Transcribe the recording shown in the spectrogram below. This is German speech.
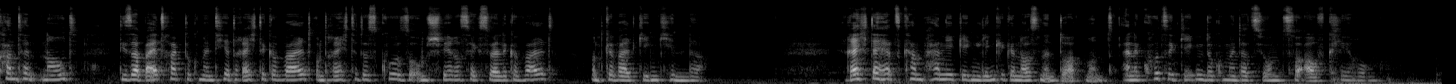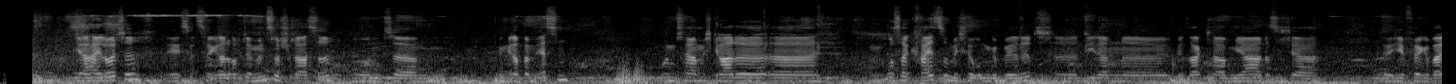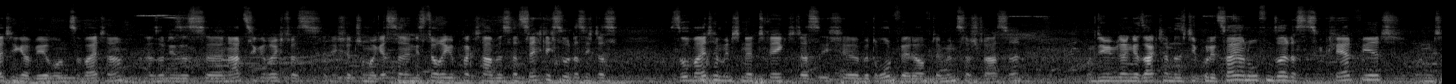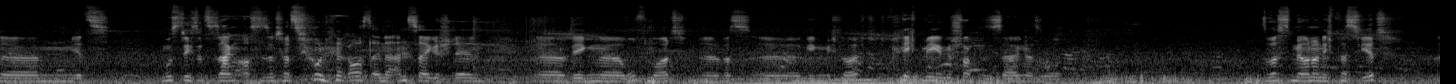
Content Note: Dieser Beitrag dokumentiert rechte Gewalt und rechte Diskurse um schwere sexuelle Gewalt und Gewalt gegen Kinder. Rechte Hetzkampagne gegen linke Genossen in Dortmund. Eine kurze Gegendokumentation zur Aufklärung. Ja, hi Leute. Ich sitze hier gerade auf der Münsterstraße und ähm, bin gerade beim Essen und habe mich gerade äh, ein großer Kreis um mich herum gebildet, äh, die dann äh, gesagt haben, ja, dass ich ja äh, hier Vergewaltiger wäre und so weiter. Also dieses äh, Nazi-Gerücht, was ich jetzt schon mal gestern in die Story gepackt habe, ist tatsächlich so, dass sich das so weiter im Internet trägt, dass ich äh, bedroht werde auf der Münsterstraße. Und die mir dann gesagt haben, dass ich die Polizei anrufen soll, dass das geklärt wird. Und ähm, jetzt musste ich sozusagen aus der Situation heraus eine Anzeige stellen äh, wegen äh, Rufmord, äh, was äh, gegen mich läuft. Ich bin echt mega geschockt, muss ich sagen. Also sowas ist mir auch noch nicht passiert.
